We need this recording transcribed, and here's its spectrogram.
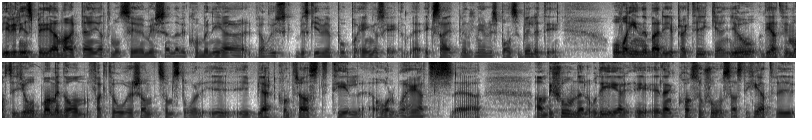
Vi vill inspirera marknaden gentemot Zero Emission där vi kombinerar vad vi beskriver på, på engelska eh, excitement med responsibility. Och vad innebär det i praktiken? Jo, det är att vi måste jobba med de faktorer som, som står i, i bjärt kontrast till hållbarhetsambitionen. eh, och det är, är den konsumtionshastighet vi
